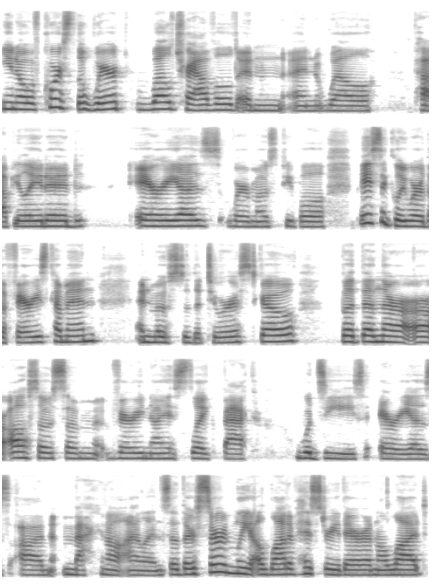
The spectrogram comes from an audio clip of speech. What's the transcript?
you know, of course, the where well traveled and and well populated areas where most people basically where the ferries come in and most of the tourists go but then there are also some very nice like backwoodsy areas on Mackinac Island. So there's certainly a lot of history there and a lot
